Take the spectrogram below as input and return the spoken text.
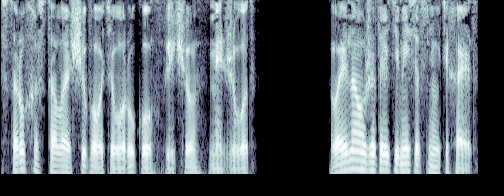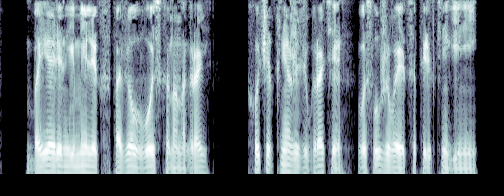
Старуха стала ощупывать его руку, плечо, мять живот. Война уже третий месяц не утихает. Боярин Емелик повел войско на награй, хочет княжить в Грате, выслуживается перед княгиней.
